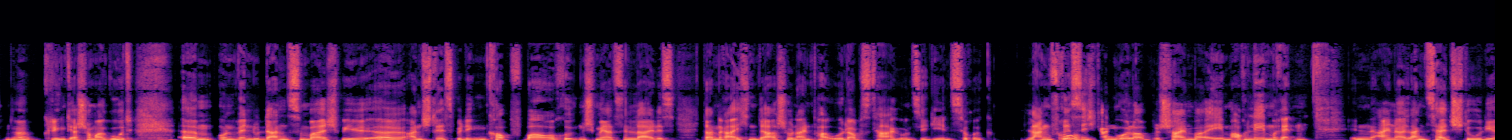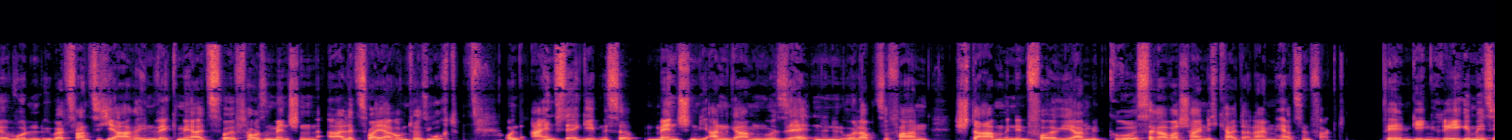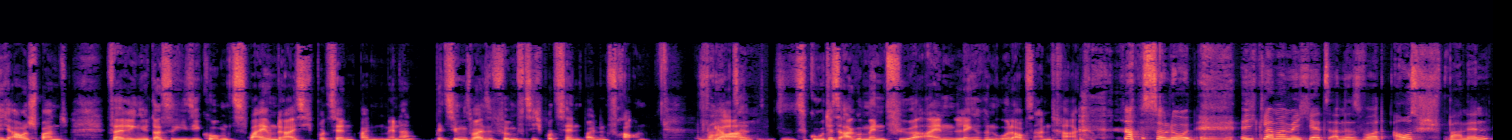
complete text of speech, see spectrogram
Ne? Klingt ja schon mal gut. Ähm, und wenn du dann zum Beispiel äh, an stressbedingten Kopf, Bauch, Rückenschmerzen leidest, dann reichen da schon ein paar Urlaubstage und sie gehen zurück. Langfristig oh. kann Urlaub scheinbar eben auch Leben retten. In einer Langzeitstudie wurden über 20 Jahre hinweg mehr als 12.000 Menschen alle zwei Jahre untersucht. Und eins der Ergebnisse, Menschen, die angaben, nur selten in den Urlaub zu fahren, starben in den Folgejahren mit größerer Wahrscheinlichkeit an einem Herzinfarkt. Wer hingegen regelmäßig ausspannt, verringert das Risiko um 32 Prozent bei den Männern beziehungsweise 50 Prozent bei den Frauen. Wahnsinn. Ja, gutes Argument für einen längeren Urlaubsantrag. Absolut. Ich klammer mich jetzt an das Wort ausspannen.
